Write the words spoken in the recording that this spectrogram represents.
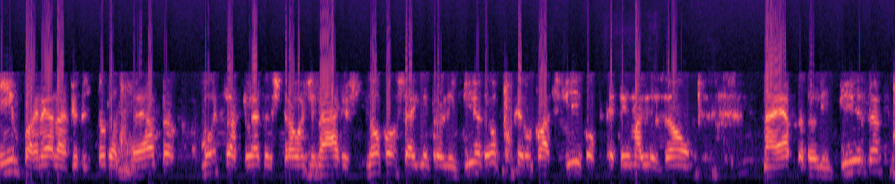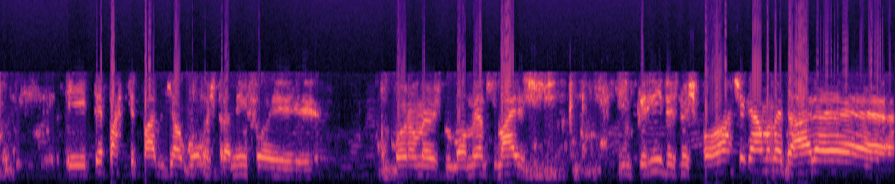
ímpar né, na vida de todo atleta. Muitos atletas extraordinários não conseguem ir para a Olimpíada, ou porque não classificam, ou porque tem uma lesão na época da Olimpíada. E ter participado de algumas, para mim, foi foram meus momentos mais incríveis no esporte. Ganhar uma medalha é,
